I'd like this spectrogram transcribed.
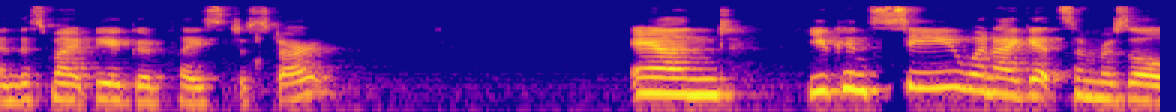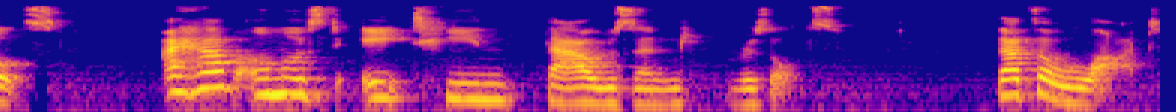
and this might be a good place to start. And you can see when I get some results, I have almost 18,000 results. That's a lot.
